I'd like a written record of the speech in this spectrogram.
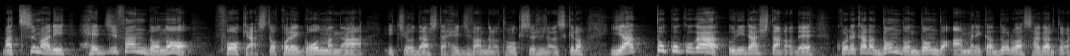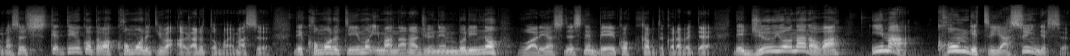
まあ、つまり、ヘッジファンドのフォーキャスト、これゴールマンが一応出したヘッジファンドの投機筋なんですけど、やっとここが売り出したので、これからどんどんどんどんアメリカドルは下がると思います。ということはコモディティは上がると思います。で、コモディティも今70年ぶりの割安ですね、米国株と比べて。で、重要なのは、今、今月安いんです。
